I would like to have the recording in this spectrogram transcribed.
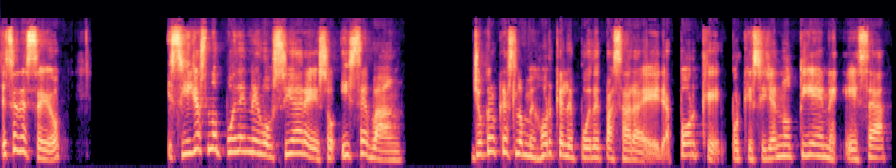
ese deseo, si ellos no pueden negociar eso y se van, yo creo que es lo mejor que le puede pasar a ella. ¿Por qué? Porque si ella no tiene esa,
